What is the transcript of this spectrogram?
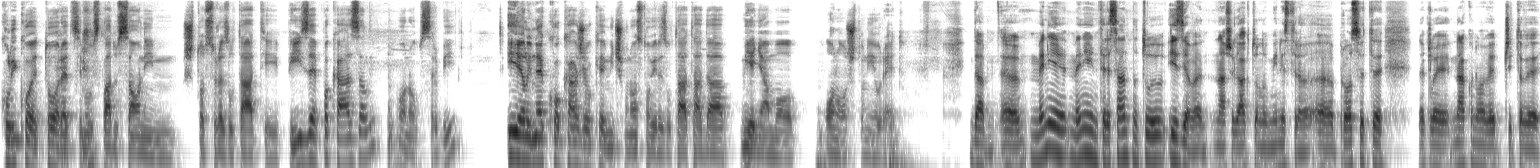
koliko je to recimo u skladu sa onim što su rezultati PIZE pokazali, ono u Srbiji, i je li neko kaže, ok, mi ćemo na osnovi rezultata da mijenjamo ono što nije u redu. Da, e, meni je, meni je interesantna tu izjava našeg aktualnog ministra e, prosvete, dakle, nakon ove čitave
